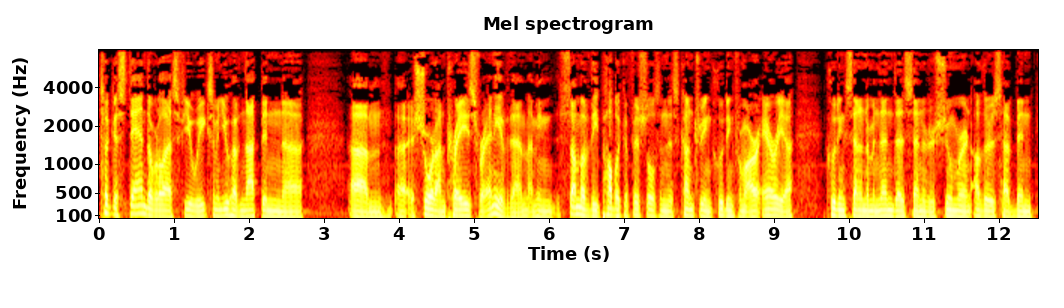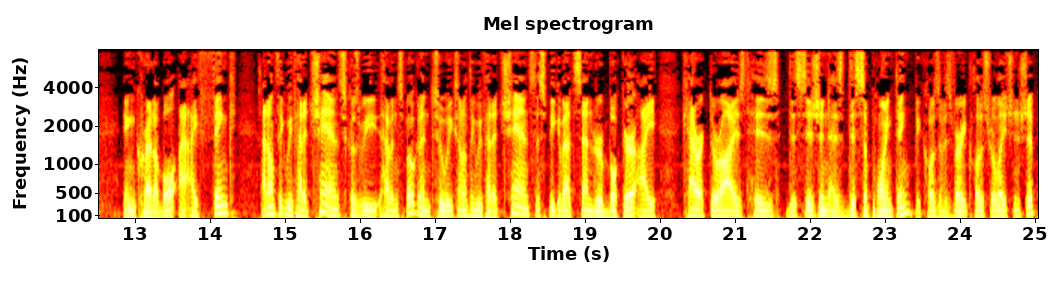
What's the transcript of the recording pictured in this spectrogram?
took a stand over the last few weeks. I mean, you have not been uh, um, uh, short on praise for any of them. I mean, some of the public officials in this country, including from our area, including Senator Menendez, Senator Schumer, and others, have been incredible. I, I think. I don't think we've had a chance because we haven't spoken in two weeks. I don't think we've had a chance to speak about Senator Booker. I characterized his decision as disappointing because of his very close relationship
